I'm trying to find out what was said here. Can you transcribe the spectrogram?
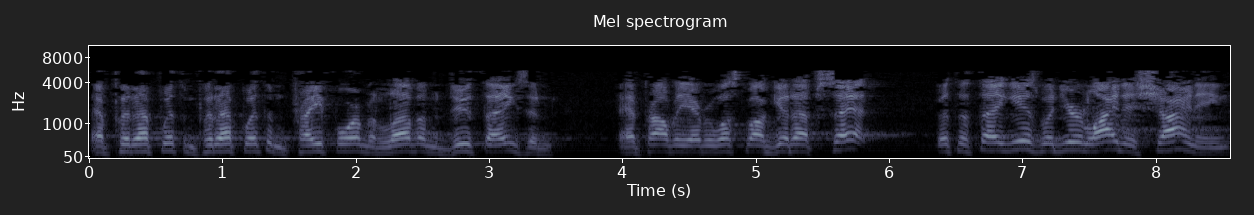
and put up with them, put up with them, pray for them and love them and do things and, and probably every once in a while get upset. But the thing is, when your light is shining,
